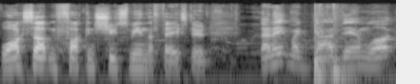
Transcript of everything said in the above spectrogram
walks up and fucking shoots me in the face, dude. That ain't my goddamn luck.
